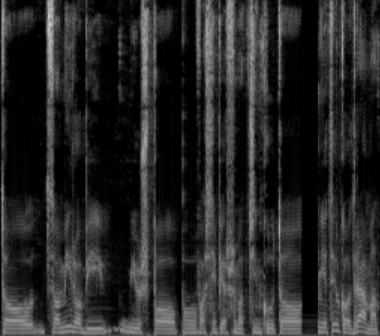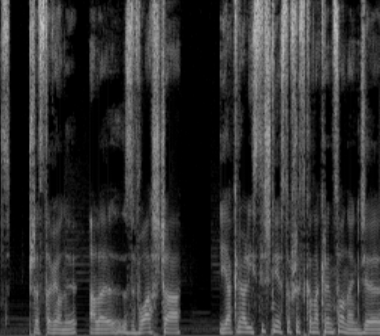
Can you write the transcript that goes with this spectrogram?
to co mi robi już po, po właśnie pierwszym odcinku, to nie tylko dramat przedstawiony, ale zwłaszcza jak realistycznie jest to wszystko nakręcone, gdzie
